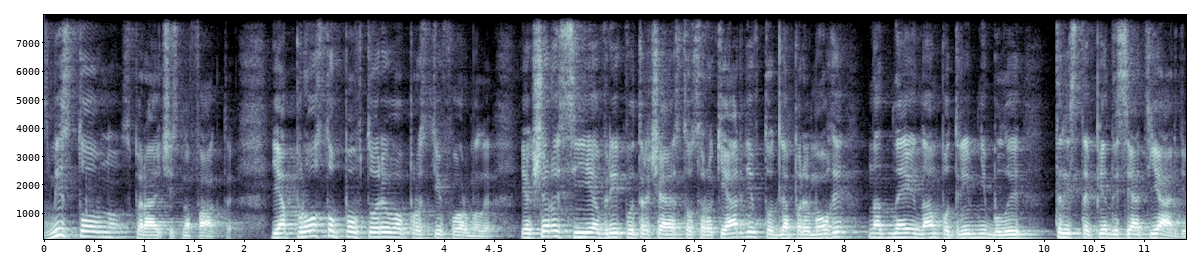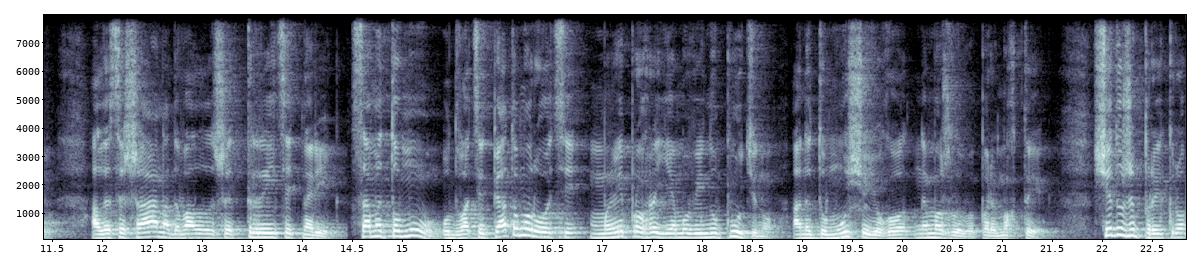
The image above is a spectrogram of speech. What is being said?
змістовно спираючись на факти. Я просто повторював прості формули. Якщо Росія в рік витрачає 140 ярдів, то для перемоги над нею нам потрібні були 350 ярдів. Але США надавали лише 30 на рік. Саме тому у 25-му році ми програємо війну Путіну, а не тому, що його неможливо перемогти. Ще дуже прикро,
